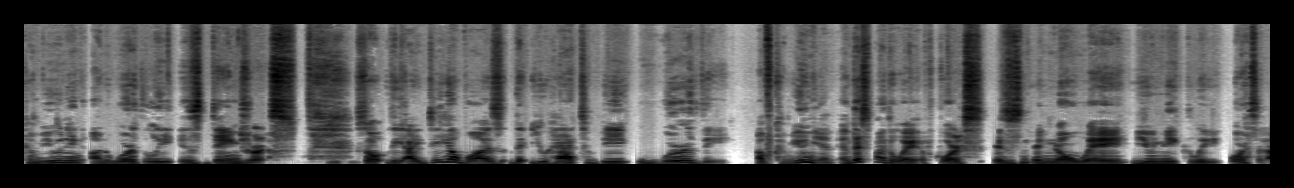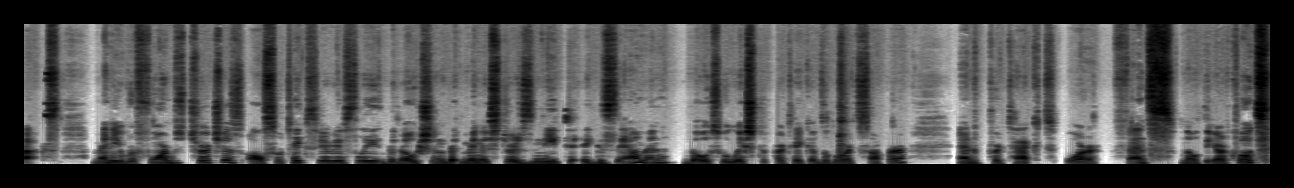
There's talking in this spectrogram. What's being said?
communing unworthily is dangerous. Mm-hmm. So the idea was that you had to be worthy of communion. And this, by the way, of course, is in no way uniquely Orthodox. Many Reformed churches also take seriously the notion that ministers need to examine those who wish to partake of the Lord's Supper and protect or fence, note the air quotes,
